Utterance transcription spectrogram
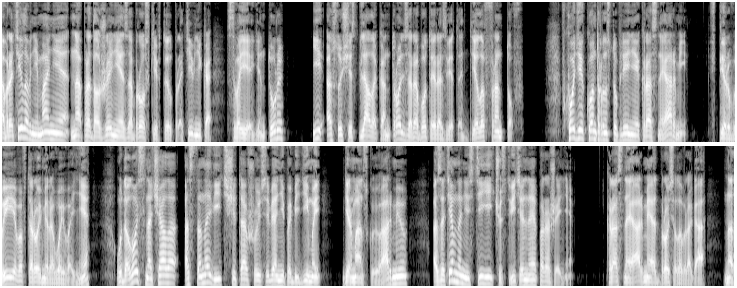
обратило внимание на продолжение заброски в тыл противника своей агентуры и осуществляло контроль за работой разведотделов фронтов. В ходе контрнаступления Красной Армии впервые во Второй мировой войне удалось сначала остановить считавшую себя непобедимой германскую армию, а затем нанести ей чувствительное поражение. Красная армия отбросила врага на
